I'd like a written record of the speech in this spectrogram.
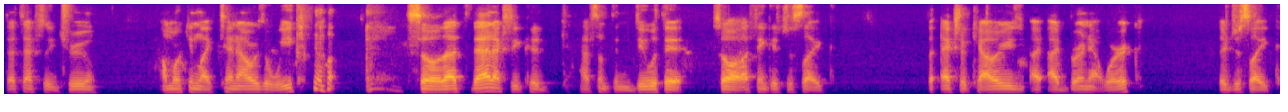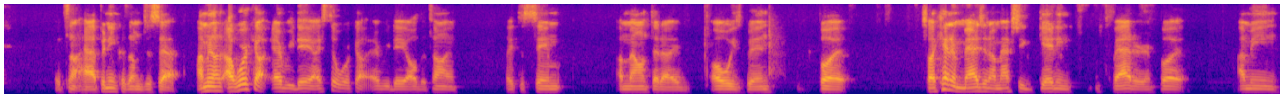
that's actually true. I'm working like ten hours a week, so that that actually could have something to do with it. So I think it's just like the extra calories I, I burn at work. They're just like it's not happening because I'm just at. I mean, I, I work out every day. I still work out every day all the time, like the same amount that I've always been. But so I can't imagine I'm actually getting fatter. But I mean,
